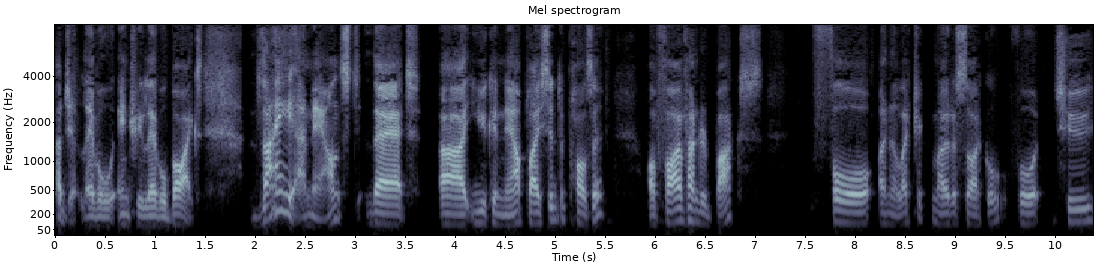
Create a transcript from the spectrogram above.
budget level, entry level bikes. They announced that uh, you can now place a deposit of 500 bucks for an electric motorcycle for two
